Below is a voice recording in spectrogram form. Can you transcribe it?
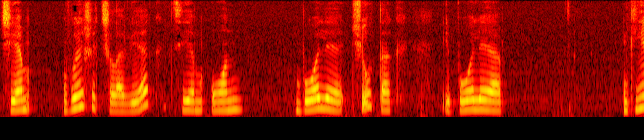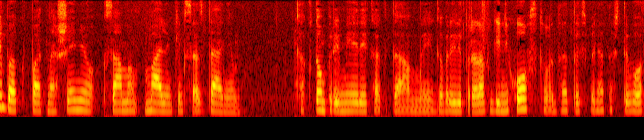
чем выше человек, тем он более чуток и более гибок по отношению к самым маленьким созданиям. Как в том примере, когда мы говорили про Рафа Гениховского, да, то есть понятно, что его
